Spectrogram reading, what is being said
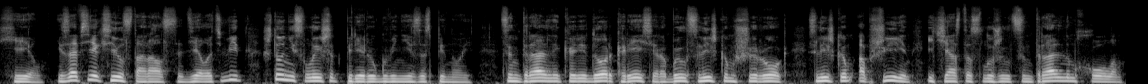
Хилл изо всех сил старался делать вид, что не слышит переругиваний за спиной. Центральный коридор крейсера был слишком широк, слишком обширен и часто служил центральным холлом.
